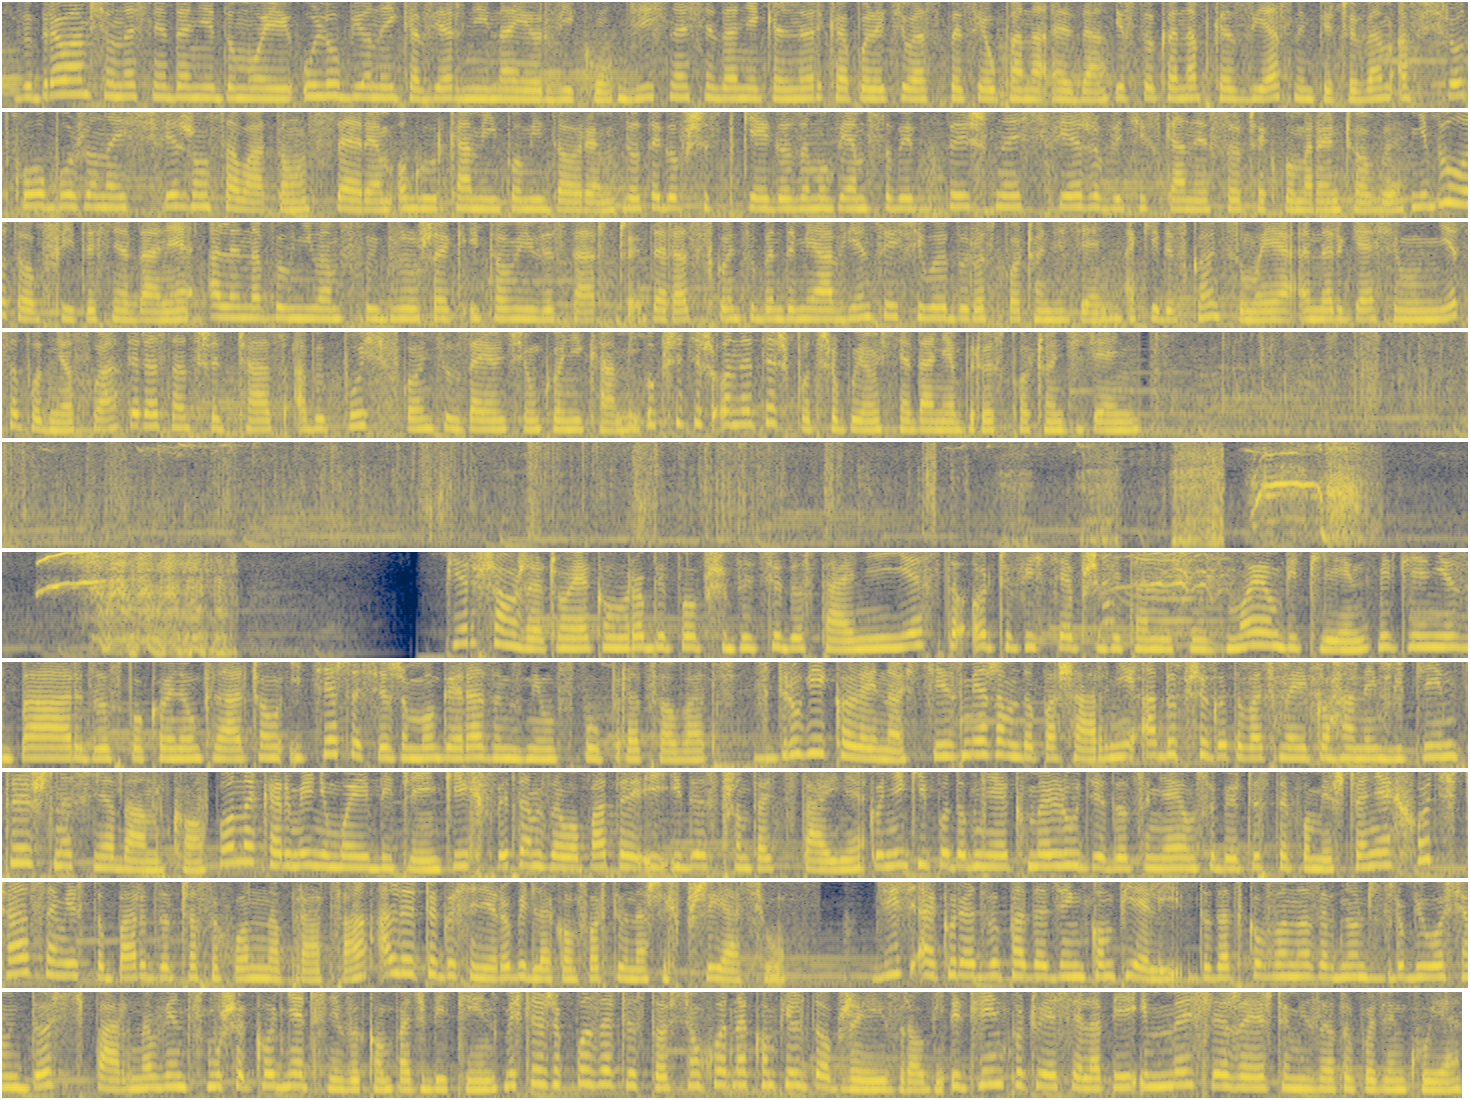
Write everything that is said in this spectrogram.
Wybrałam się na śniadanie do mojej ulubionej kawiarni na Jorwiku. Dziś na śniadanie kelnerka poleciła specjał pana Eda. Jest to kanapka z jasnym pieczywem, a w środku obłożona jest świeżą sałatą, serem, ogórkami i pomidorem. Do tego wszystkiego zamówiłam sobie pyszny, świeżo wyciskany soczek pomarańczowy. Nie było to obfite śniadanie, ale napełniłam swój brzuszek i to mi wystarczy. Teraz w końcu będę miała więcej siły, by rozpocząć dzień. A kiedy w końcu moja energia się nieco podniosła, teraz nadszedł czas, aby pójść w końcu zająć się konikami, bo przecież one też potrzebują śniadania, by rozpocząć dzień. Pierwszą rzeczą, jaką robię po przybyciu do stajni, jest to oczywiście przywitanie się z moją Bitlin. Bitlin jest bardzo spokojną klaczą i cieszę się, że mogę razem z nią współpracować. W drugiej kolejności zmierzam do paszarni, aby przygotować mojej kochanej Bitlin pyszne śniadanko. Po nakarmieniu mojej Bitlinki chwytam za łopatę i idę sprzątać stajnię. Koniki, podobnie jak my ludzie, doceniają sobie czyste pomieszczenie, choć czasem jest to bardzo czasochłonna praca, ale czego się nie robi dla komfortu naszych przyjaciół. Dziś akurat wypada dzień kąpieli. Dodatkowo na zewnątrz zrobiło się dość parno, więc muszę koniecznie wykąpać Bitlin. Myślę, że poza czystością chłodna kąpiel dobrze jej zrobi. Bitlin poczuje się lepiej i myślę, że jeszcze mi za to podziękuje.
